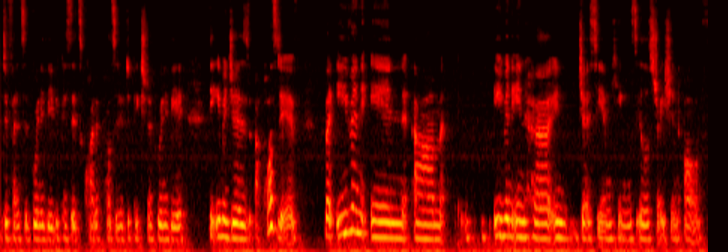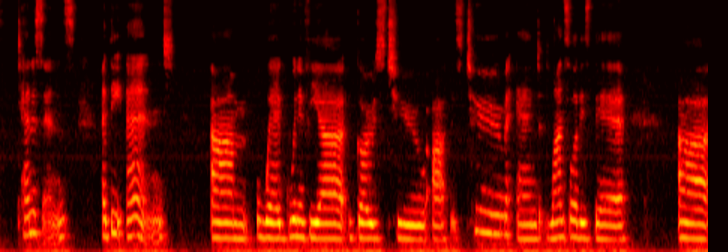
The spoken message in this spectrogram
defense of Guinevere because it's quite a positive depiction of Guinevere. The images are positive, but even in, um, even in her in Jessie M. King's illustration of Tennyson's, at the end, um, where Guinevere goes to Arthur's tomb and Lancelot is there. Uh,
